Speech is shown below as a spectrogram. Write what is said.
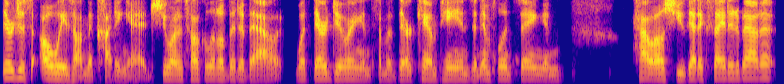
They're just always on the cutting edge. You want to talk a little bit about what they're doing and some of their campaigns and influencing and how else you get excited about it?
